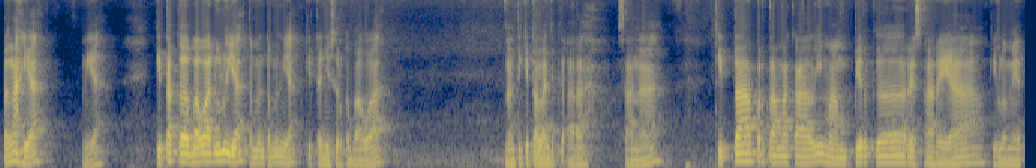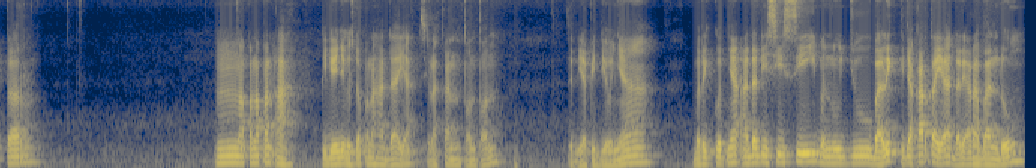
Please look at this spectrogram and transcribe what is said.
Tengah ya. Ini ya. Kita ke bawah dulu ya, teman-teman ya. Kita nyusur ke bawah. Nanti kita lanjut ke arah sana kita pertama kali mampir ke rest area kilometer 88A. Videonya juga sudah pernah ada ya, silahkan tonton. Itu dia videonya. Berikutnya ada di sisi menuju balik ke Jakarta ya, dari arah Bandung.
